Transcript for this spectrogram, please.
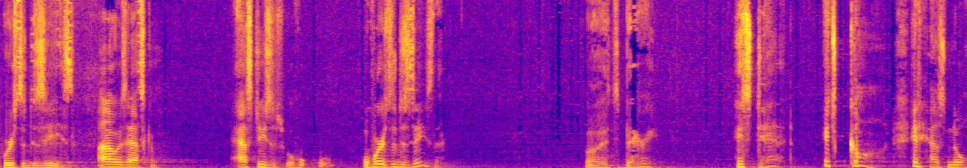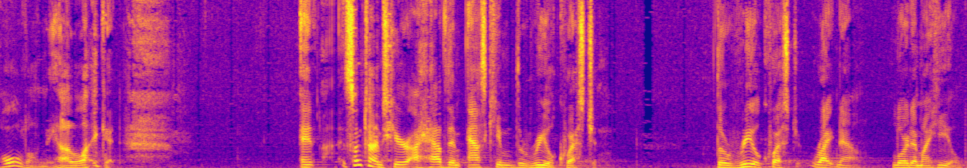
Where's the disease? I always ask him, ask Jesus, well, where's the disease then? Well, it's buried. It's dead. It's gone. It has no hold on me. I like it. And sometimes here I have them ask him the real question. The real question right now Lord, am I healed?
